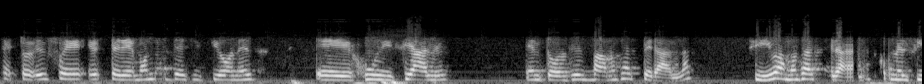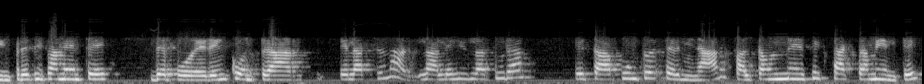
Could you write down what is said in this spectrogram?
sectores fue, esperemos las decisiones eh, judiciales, entonces vamos a esperarlas sí, vamos a esperar con el fin precisamente de poder encontrar el accionar. La legislatura está a punto de terminar, falta un mes exactamente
